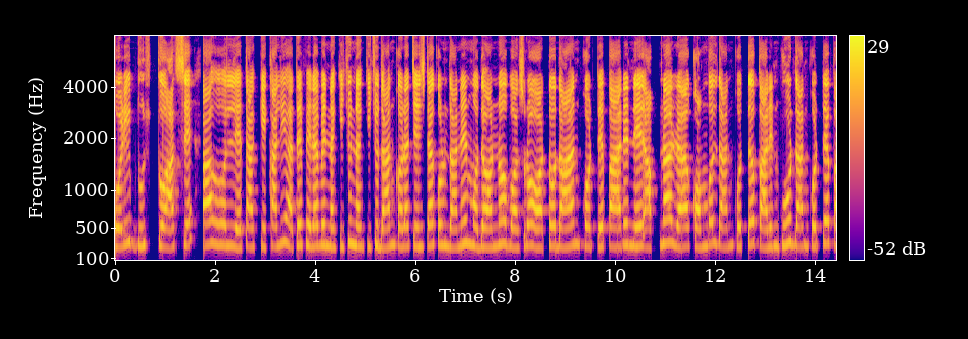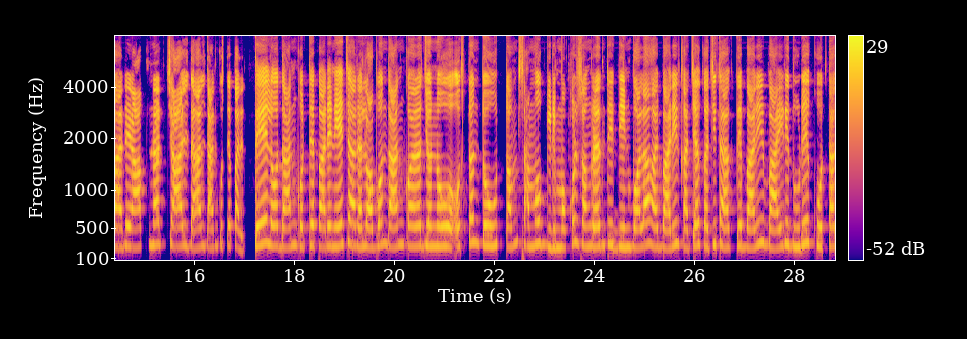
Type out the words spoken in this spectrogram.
গরিব দুস্থ আসে, তাহলে তাকে খালি হাতে ফেরাবেন না। কিছু না কিছু দান করার চেষ্টা করুন। দানের মধ্যে অন্ন, বস্ত্র অর্থ দান করতে পারেন আপনারা কম্বল দান করতেও পারেন, গুড় দান করতে পারেন, আপনার চাল, ডাল দান করতে পারেন, তেলও দান করতে পারেন। এছাড়া লবণ দান করার জন্য অত্যন্ত উত্তম সামগ্রী। মকর সংক্রান্তির দিন বলা হয়, বাড়ির কাছাকাছি থাকতে, বাড়ির বাইরে দূরে কোথাও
